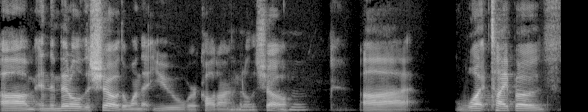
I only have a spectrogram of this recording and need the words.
Um, in the middle of the show, the one that you were called on in the middle of the show, Mhm. uh, what type of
